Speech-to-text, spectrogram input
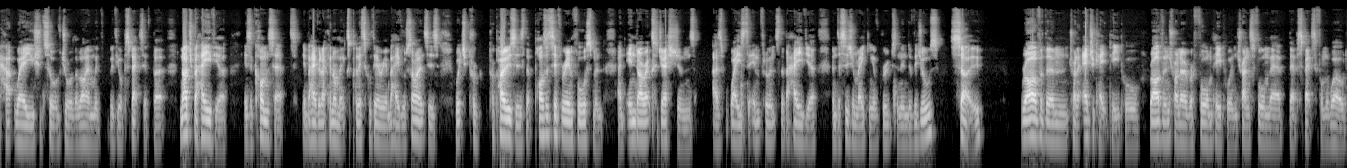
how, where you should sort of draw the line with with your perspective. But nudge behavior is a concept in behavioral economics, political theory, and behavioral sciences, which pr- proposes that positive reinforcement and indirect suggestions as ways to influence the behavior and decision making of groups and individuals. So, rather than trying to educate people, rather than trying to reform people and transform their, their perspective on the world,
